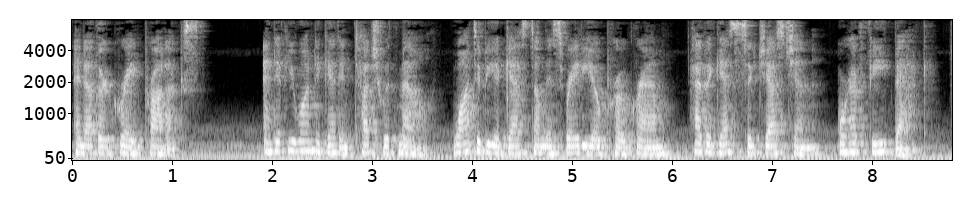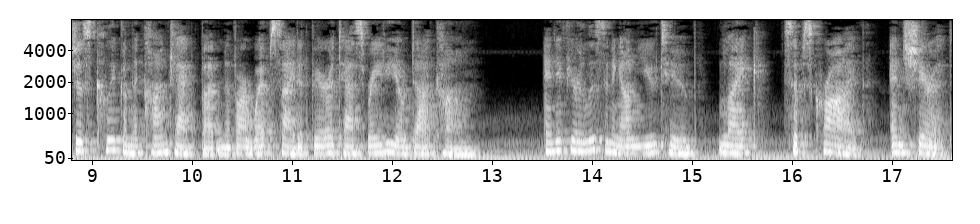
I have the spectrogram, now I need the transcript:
and other great products. And if you want to get in touch with Mel, want to be a guest on this radio program, have a guest suggestion, or have feedback, just click on the contact button of our website at veritasradio.com. And if you're listening on YouTube, like, subscribe, and share it.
